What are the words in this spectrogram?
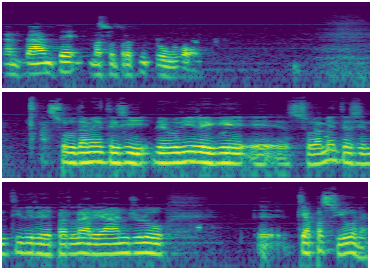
cantante, ma soprattutto uomo. Assolutamente sì, devo dire che eh, solamente sentire parlare Angelo eh, ti appassiona,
